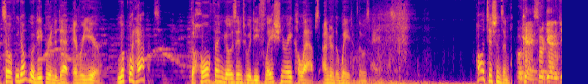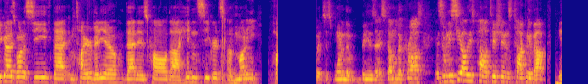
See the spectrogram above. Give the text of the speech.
So if we don't go deeper into debt every year, look what happens. The whole thing goes into a deflationary collapse under the weight of those payments. Politicians and Okay, so again, if you guys want to see that entire video, that is called uh, Hidden Secrets of Money. It's just one of the videos that I stumbled across. And so when you see all these politicians talking about, you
